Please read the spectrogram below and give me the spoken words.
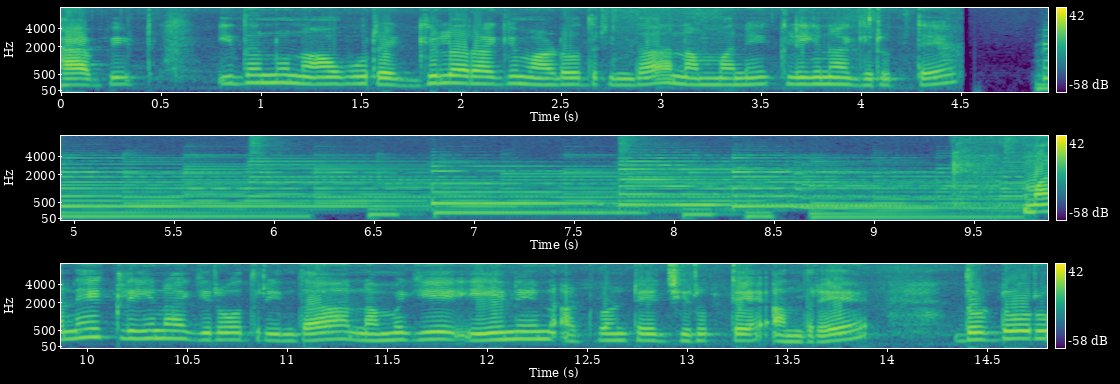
ಹ್ಯಾಬಿಟ್ ಇದನ್ನು ನಾವು ರೆಗ್ಯುಲರ್ ಆಗಿ ಮಾಡೋದ್ರಿಂದ ನಮ್ಮನೆ ಕ್ಲೀನಾಗಿರುತ್ತೆ ಮನೆ ಕ್ಲೀನಾಗಿರೋದ್ರಿಂದ ನಮಗೆ ಏನೇನು ಅಡ್ವಾಂಟೇಜ್ ಇರುತ್ತೆ ಅಂದರೆ ದೊಡ್ಡವರು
